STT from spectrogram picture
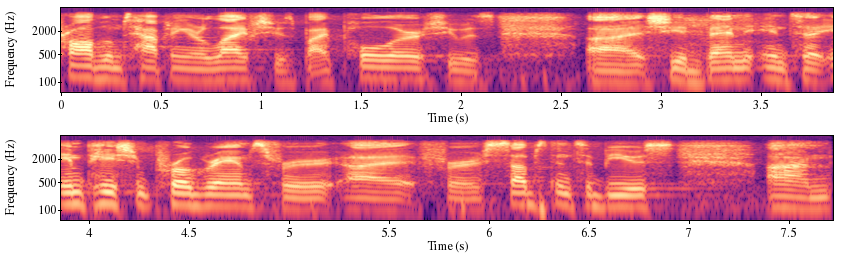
problems happening in her life. She was bipolar. She was, uh, she had been into inpatient programs for uh, for substance abuse. Um,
